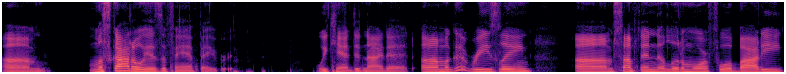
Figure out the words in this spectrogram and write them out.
Um, Moscato is a fan favorite. We can't deny that. Um, a good Riesling, um, something a little more full bodied.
